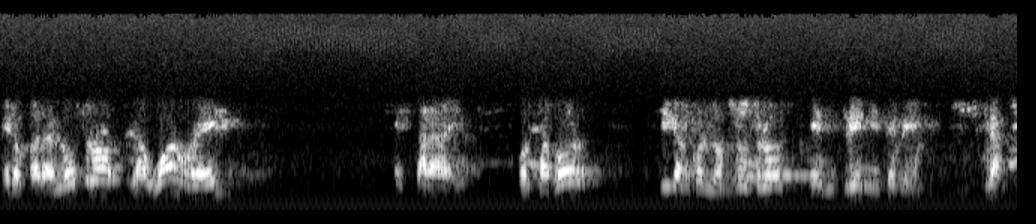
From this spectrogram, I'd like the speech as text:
pero para el otro, la World Race estará ahí. Por favor, sigan con nosotros en Trini TV. Gracias.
